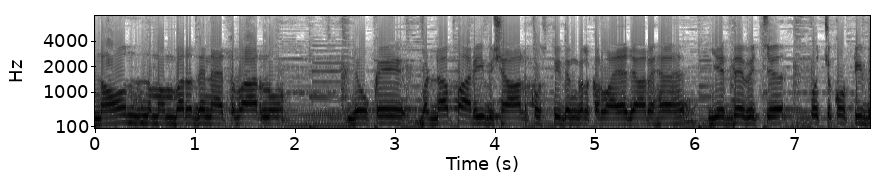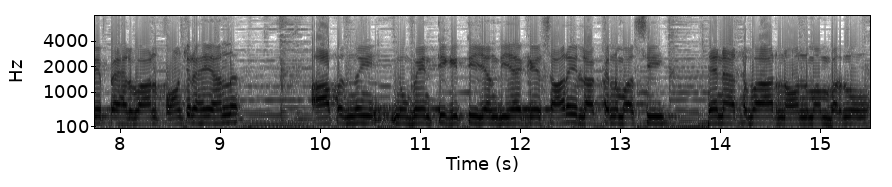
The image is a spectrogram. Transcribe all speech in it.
9 ਨਵੰਬਰ ਦਿਨ ਐਤਵਾਰ ਨੂੰ ਜੋ ਕਿ ਵੱਡਾ ਭਾਰੀ ਵਿਸ਼ਾਲ ਕੁਸ਼ਤੀ ਦੰਗਲ ਕਰਵਾਇਆ ਜਾ ਰਿਹਾ ਹੈ, ਜਿਸ ਦੇ ਵਿੱਚ ਉੱਚ ਕੋਟੀ ਦੇ ਪਹਿਲਵਾਨ ਪਹੁੰਚ ਰਹੇ ਹਨ। ਆਪ ਨੂੰ ਬੇਨਤੀ ਕੀਤੀ ਜਾਂਦੀ ਹੈ ਕਿ ਸਾਰੇ ਇਲਾਕਾ ਨਿਵਾਸੀ ਦਿਨ ਐਤਵਾਰ 9 ਨਵੰਬਰ ਨੂੰ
